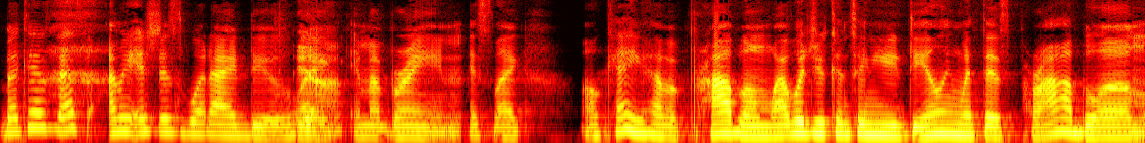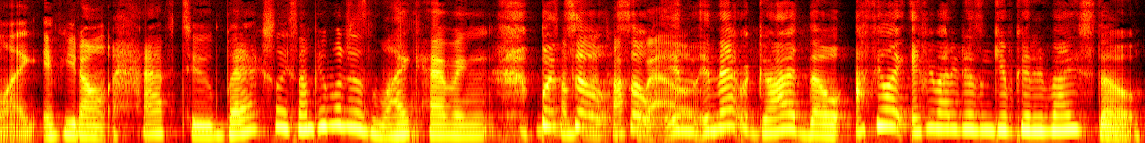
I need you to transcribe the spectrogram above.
because that's i mean it's just what i do like Yeah. in my brain it's like okay you have a problem why would you continue dealing with this problem like if you don't have to but actually some people just like having But so so in, in that regard though, I feel like everybody doesn't give good advice though.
